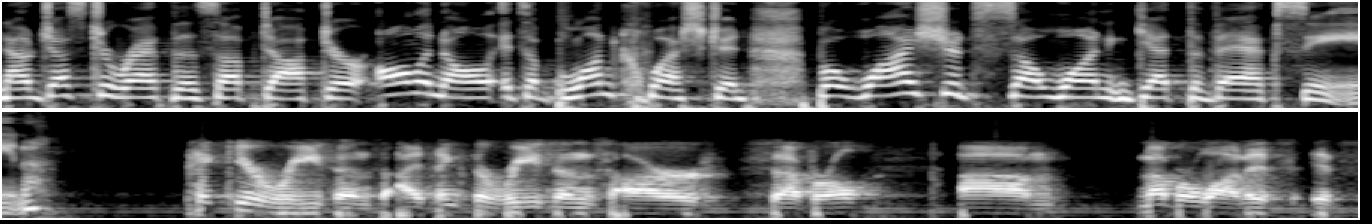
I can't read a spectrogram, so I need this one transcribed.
Now, just to wrap this up, Doctor, all in all, it's a blunt question, but why should someone get the vaccine? Pick your reasons. I think the reasons are several. Um, number one, it's it's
